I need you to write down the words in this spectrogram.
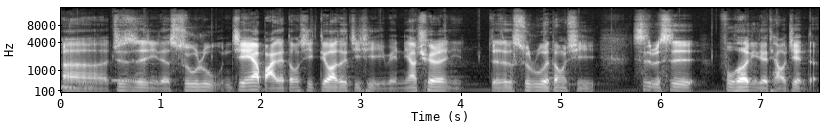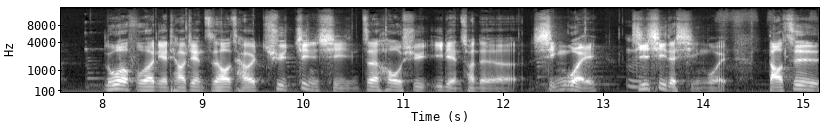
呃，就是你的输入。你今天要把一个东西丢到这个机器里面，你要确认你的这个输入的东西是不是符合你的条件的。如果符合你的条件之后，才会去进行这后续一连串的行为，机器的行为，导致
